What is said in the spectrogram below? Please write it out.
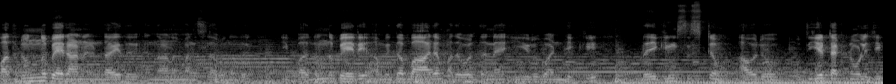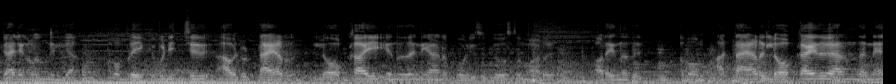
പതിനൊന്ന് പേരാണ് ഉണ്ടായത് എന്നാണ് മനസ്സിലാക്കുന്നത് പതിനൊന്ന് പേര് അമിത ഭാരം അതുപോലെ തന്നെ ഈ ഒരു വണ്ടിക്ക് ബ്രേക്കിംഗ് സിസ്റ്റം ആ ഒരു പുതിയ ടെക്നോളജി കാര്യങ്ങളൊന്നും ഇല്ല. അപ്പോൾ ബ്രേക്ക് പിടിച്ച് ആ ഒരു ടയർ ലോക്കായി എന്ന് തന്നെയാണ് പോലീസ് ഉദ്യോഗസ്ഥന്മാർ പറയുന്നത്. അപ്പം ആ ടയർ ലോക്കായത് കാരണം തന്നെ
